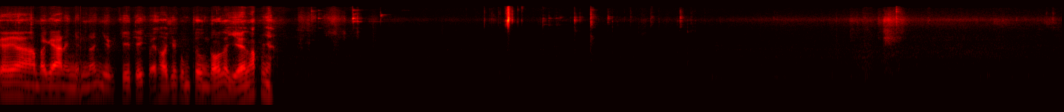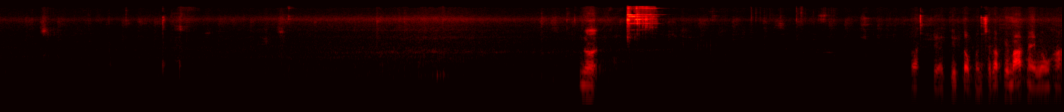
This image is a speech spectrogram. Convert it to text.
Cái à, ba ga này nhìn nó nhiều chi tiết vậy thôi chứ cũng tương đối là dễ lắp nha. Rồi. Rồi, giờ tiếp tục mình sẽ lắp cái bát này luôn ha.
